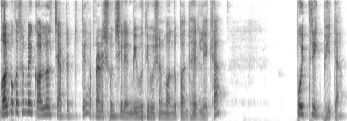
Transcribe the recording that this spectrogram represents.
গল্পকথন বাই কল্লোল চ্যাপ্টার টুতে আপনারা শুনছিলেন বিভূতিভূষণ বন্দ্যোপাধ্যায়ের লেখা, পৈতৃক ভিটা।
